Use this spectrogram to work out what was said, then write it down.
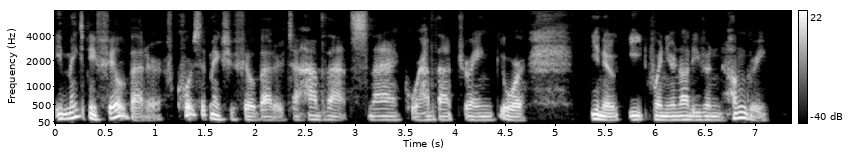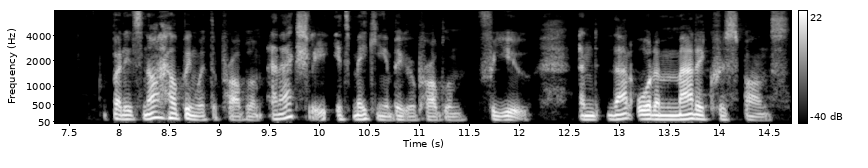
it makes me feel better. Of course, it makes you feel better to have that snack or have that drink or, you know, eat when you're not even hungry but it's not helping with the problem. And actually, it's making a bigger problem for you. And that automatic response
